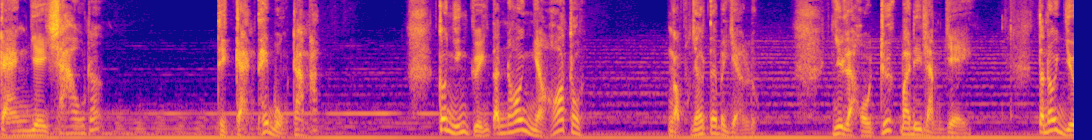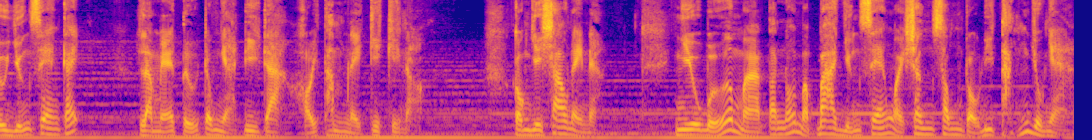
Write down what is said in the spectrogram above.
càng về sau đó thì càng thấy buồn ra mặt Có những chuyện ta nói nhỏ thôi. Ngọc nhớ tới bây giờ luôn. Như là hồi trước ba đi làm về, Ta nói vừa dựng xe cái, Là mẹ tự trong nhà đi ra hỏi thăm này kia kia nọ. Còn về sau này nè, Nhiều bữa mà ta nói mà ba dựng xe ngoài sân xong rồi đi thẳng vô nhà.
